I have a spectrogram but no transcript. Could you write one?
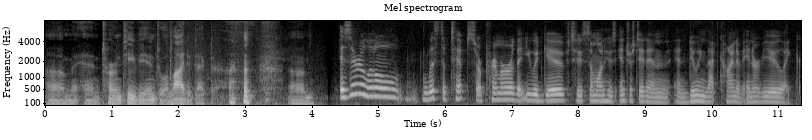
um, and turn TV into a lie detector. um, is there a little list of tips or primer that you would give to someone who's interested in, in doing that kind of interview, like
